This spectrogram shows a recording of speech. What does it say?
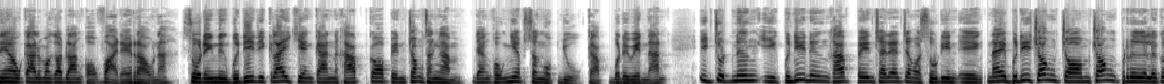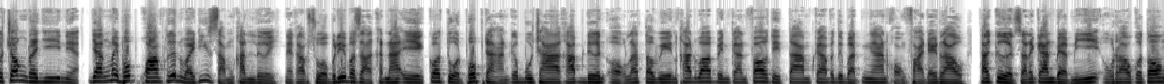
แนวการวางกำลังของฝ่ายไทยเรานะ ส่วนอีกหนึ่งพื้นที่ที่ใกล้เคียงกันนะครับก็เป็นช่องสงํยังคงเงียบสงบอยู่กับบริเวณนั้น อีกจุดหนึ่งอีกพื้นที่หนึ่งครับเป็นชายแดนจังหวัดสุรินทร์เอง ในพื้นที่ช่องจอมช่องเปลือแล้วก็ช่องระยีเนี่ยยังไม่พบความเคลื่อนไหวที่สำคัญเลยนะครับส่วนพื้นที่ปราสาทคณะเองก็ตรวจพบทหารกัมพูชาครับเดินออกลาดตะเวนคาดว่าเป็นการเฝ้าติดตามการปฏิบัติงานของฝ่ายไทยเรา ถ้าเกิดสถานการณ์แบบนี้เราก็ต้อง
